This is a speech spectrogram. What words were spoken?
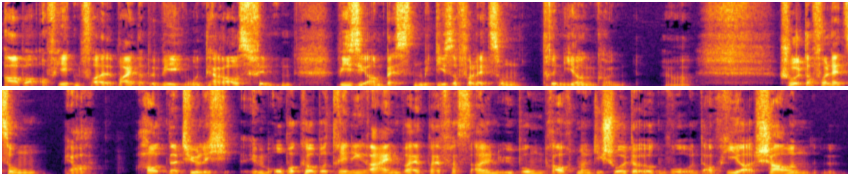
aber auf jeden Fall weiter bewegen und herausfinden, wie Sie am besten mit dieser Verletzung trainieren können. Ja. Schulterverletzungen, ja, haut natürlich im Oberkörpertraining rein, weil bei fast allen Übungen braucht man die Schulter irgendwo und auch hier schauen,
